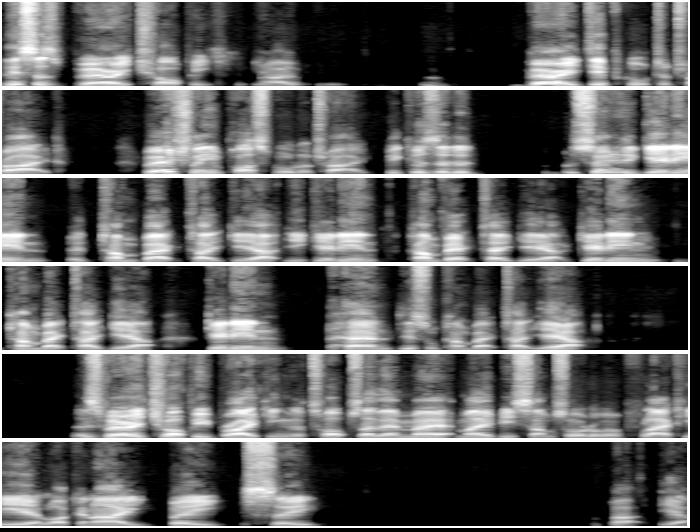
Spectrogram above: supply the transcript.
This is very choppy, you know, very difficult to trade, virtually impossible to trade because it as soon as you get in, it come back, take you out. You get in, come back, take you out. Get in, come back, take you out. Get in, and this will come back, take you out. It's very choppy breaking the top, so there may may be some sort of a flat here, like an A, B, C. But yeah,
